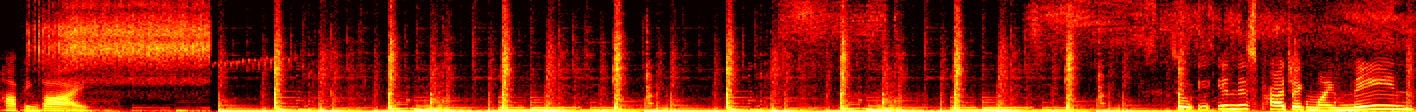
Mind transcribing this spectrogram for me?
hopping by. So in this project, my main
